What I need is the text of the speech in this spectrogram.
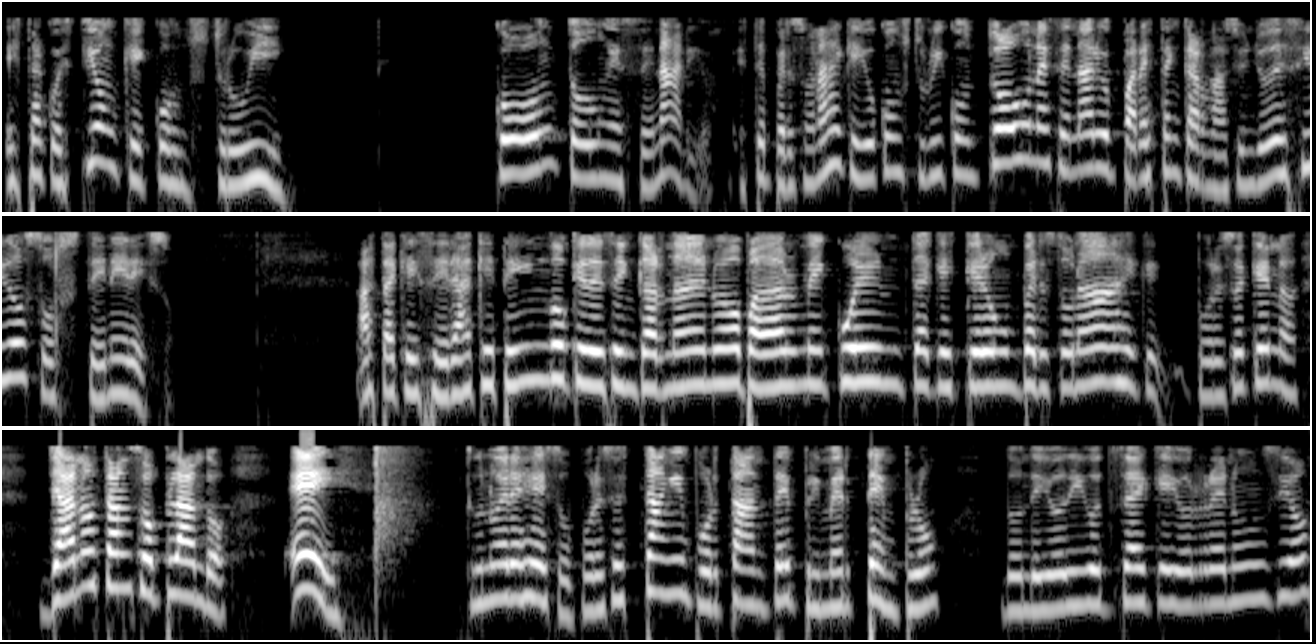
esta cuestión que construí con todo un escenario. Este personaje que yo construí con todo un escenario para esta encarnación. Yo decido sostener eso. Hasta que será que tengo que desencarnar de nuevo para darme cuenta que es que era un personaje, que por eso es que no, ya no están soplando. ¡Ey! Tú no eres eso. Por eso es tan importante el primer templo, donde yo digo, tú sabes que yo renuncio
